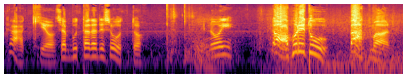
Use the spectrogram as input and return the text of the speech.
Cacchio, si è buttata di sotto. E noi? No, pure tu! Batman!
